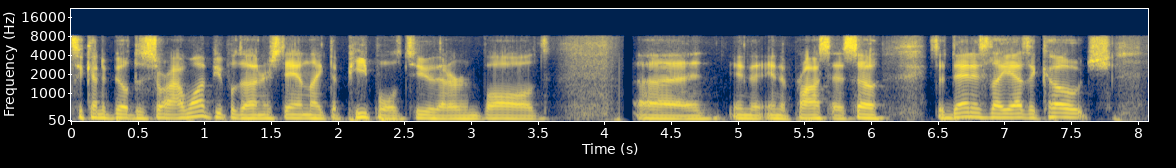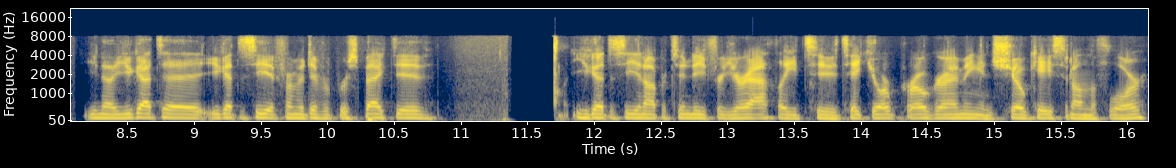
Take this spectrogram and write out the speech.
to kind of build the story. I want people to understand like the people too that are involved uh, in the in the process. So so Dennis, like as a coach, you know you got to you got to see it from a different perspective. You got to see an opportunity for your athlete to take your programming and showcase it on the floor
